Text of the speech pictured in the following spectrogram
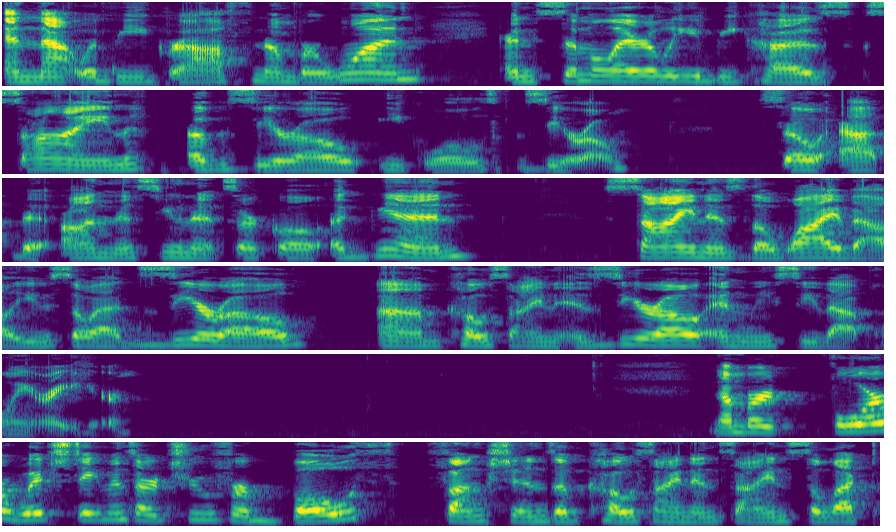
And that would be graph number one. And similarly, because sine of zero equals zero. So at the on this unit circle, again, sine is the y value. So at zero, um, cosine is zero, and we see that point right here. Number four, which statements are true for both functions of cosine and sine? Select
